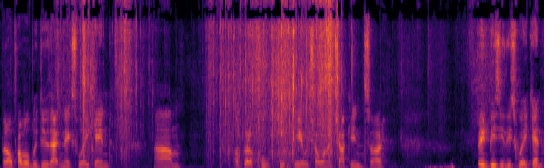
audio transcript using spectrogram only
but I'll probably do that next weekend. Um, I've got a full kit here, which I want to chuck in. So been busy this weekend.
